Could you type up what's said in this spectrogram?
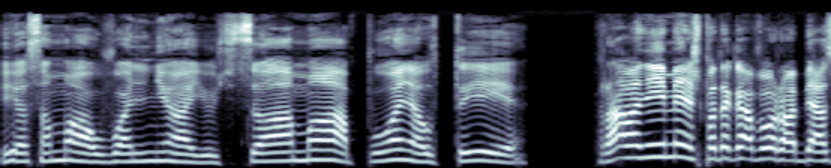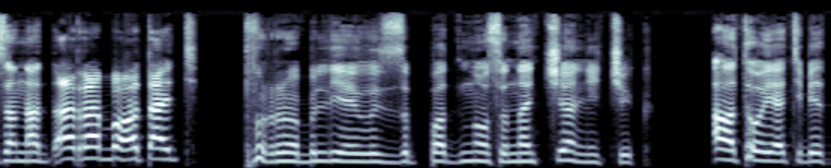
Я сама увольняюсь, сама, понял ты?» «Право не имеешь по договору, обязана доработать!» Проблеял из-за подноса начальничек. «А то я тебе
